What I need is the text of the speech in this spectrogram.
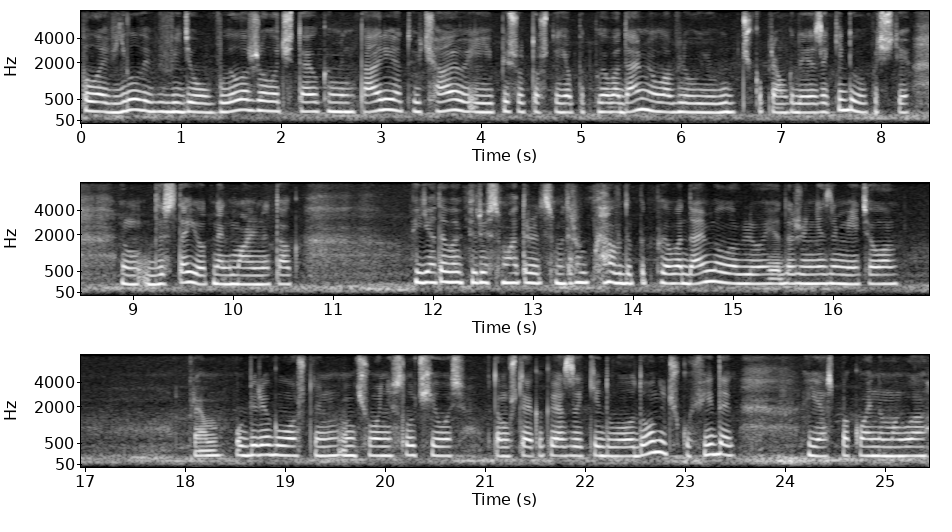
половила, видео выложила, читаю комментарии, отвечаю и пишут то, что я под проводами ловлю, и удочка прям, когда я закидываю, почти ну, достает нормально так. Я давай пересматривать, смотрю, правда, под проводами ловлю, я даже не заметила. Прям уберегло, что ничего не случилось, потому что я как раз закидывала доночку, фидер, я спокойно могла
